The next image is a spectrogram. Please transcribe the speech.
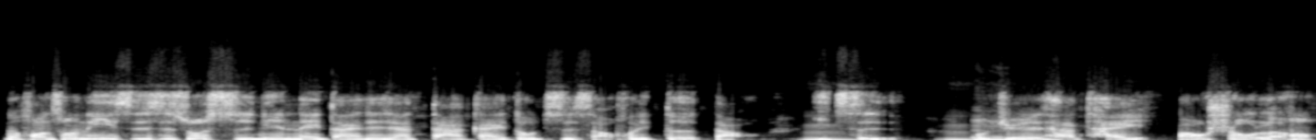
那黄聪，的意思是说十年内大家大概都至少会得到？一次，我觉得他太保守了哦。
